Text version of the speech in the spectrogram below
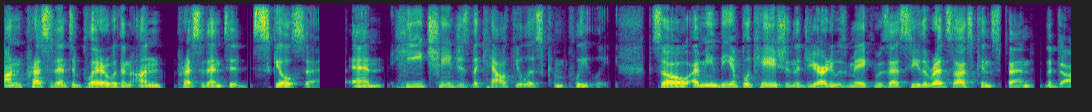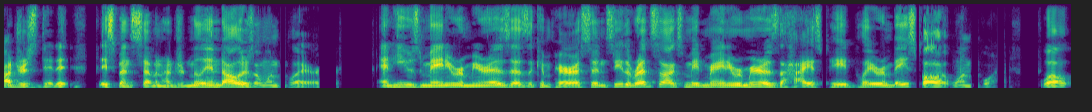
unprecedented player with an unprecedented skill set and he changes the calculus completely. So, I mean, the implication that Giardi was making was that see, the Red Sox can spend. The Dodgers did it; they spent seven hundred million dollars on one player, and he used Manny Ramirez as the comparison. See, the Red Sox made Manny Ramirez the highest paid player in baseball at one point. Well,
